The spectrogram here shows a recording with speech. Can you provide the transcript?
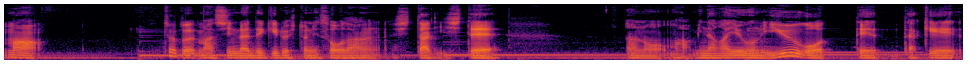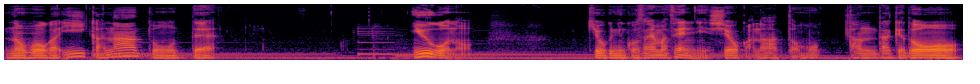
まあ、ちょっとまあ信頼できる人に相談したりして、あの、まあ、皆川優吾の優吾ってだけの方がいいかなと思って、優吾の記憶にございませんにしようかなと思ったんだけど、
